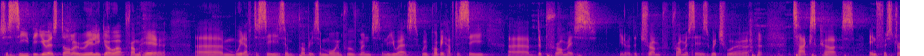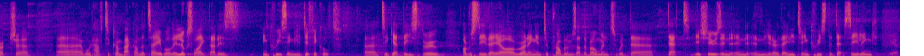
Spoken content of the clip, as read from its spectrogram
to see the US dollar really go up from here, um, we'd have to see some probably some more improvements in the US. We'd probably have to see uh, the promise you know, the Trump promises, which were tax cuts, infrastructure, uh, would have to come back on the table. It looks like that is increasingly difficult uh, to get these through. Obviously, they are running into problems at the moment with their debt issues. In, in, in you know, they need to increase the debt ceiling. Yep.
